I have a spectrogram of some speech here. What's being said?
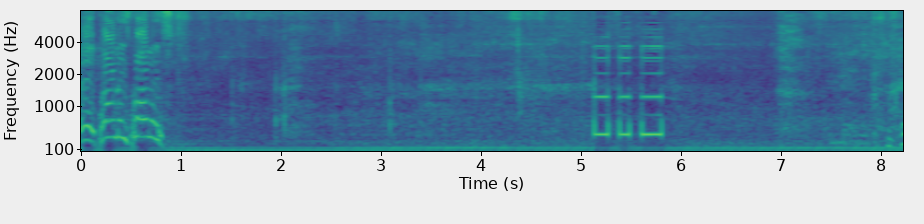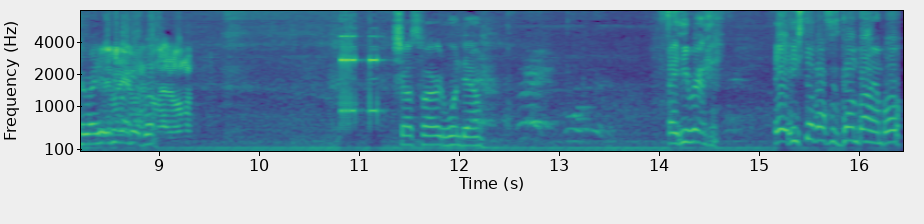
Hey, police, police! Right here, right here, bro. Shots fired, one down. Hey, he ran. Hey, he still got his gun by him, bro.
